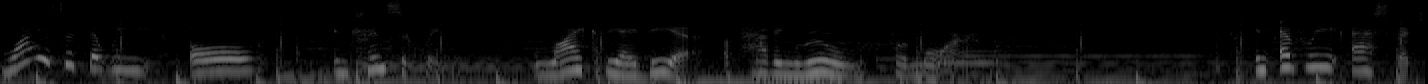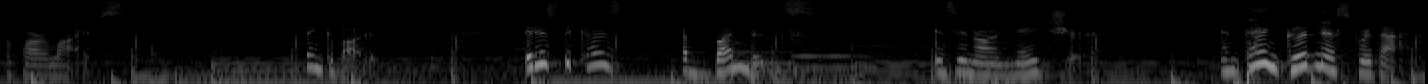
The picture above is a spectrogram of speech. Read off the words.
Why is it that we all intrinsically like the idea of having room for more. In every aspect of our lives. Think about it. It is because abundance is in our nature. And thank goodness for that.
